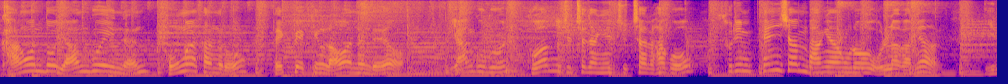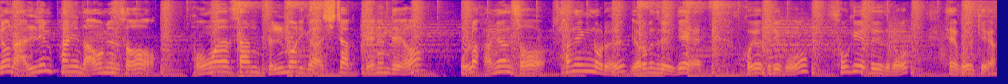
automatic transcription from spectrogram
강원도 양구에 있는 봉화산으로 백패킹을 나왔는데요. 양구군 구암리 주차장에 주차를 하고 수림 펜션 방향으로 올라가면 이런 알림판이 나오면서 봉화산 들머리가 시작되는데요. 올라가면서 산행로를 여러분들에게 보여드리고 소개해드리도록 해볼게요.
